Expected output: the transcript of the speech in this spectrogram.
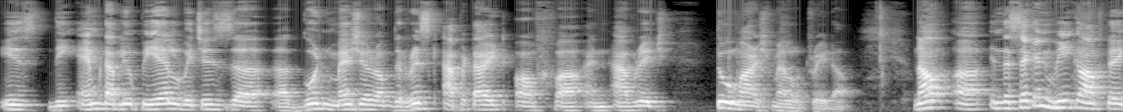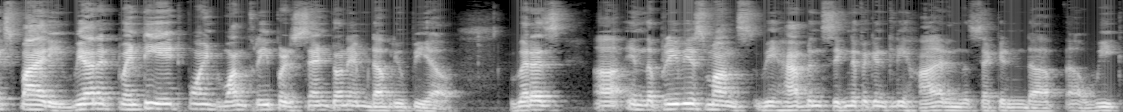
is the MWPL, which is uh, a good measure of the risk appetite of uh, an average two marshmallow trader. Now, uh, in the second week after expiry, we are at 28.13% on MWPL whereas uh, in the previous months, we have been significantly higher in the second uh, uh, week.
